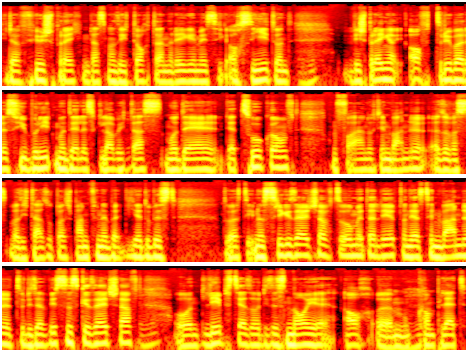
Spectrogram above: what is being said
die dafür sprechen, dass man sich doch dann regelmäßig auch sieht und mhm. Wir sprechen ja oft drüber, das Hybridmodell ist, glaube ich, mhm. das Modell der Zukunft und vor allem durch den Wandel, also was, was ich da super spannend finde bei dir, du bist, du hast die Industriegesellschaft so miterlebt und jetzt den Wandel zu dieser Wissensgesellschaft mhm. und lebst ja so dieses Neue auch ähm, mhm. komplett.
